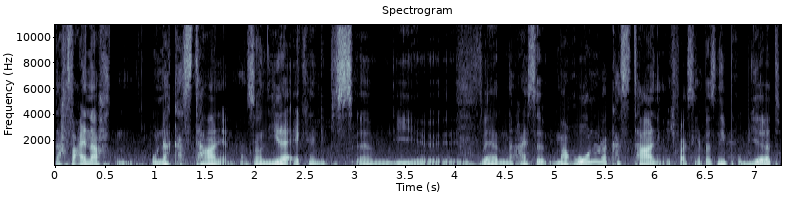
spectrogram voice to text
nach Weihnachten und nach Kastanien. Also an jeder Ecke gibt es, ähm, die äh, werden heiße Maronen oder Kastanien. Ich weiß nicht, ich habe das nie probiert.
